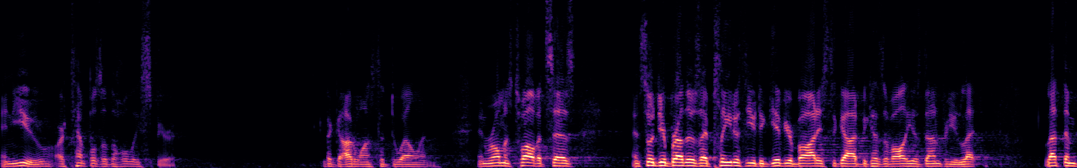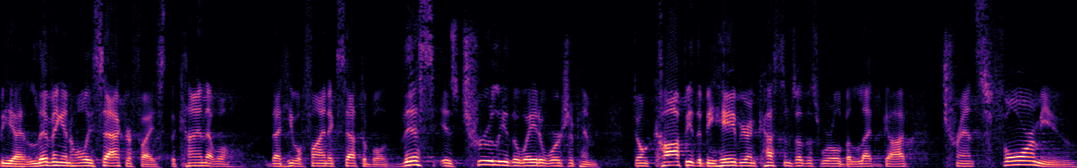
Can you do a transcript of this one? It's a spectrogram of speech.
and you are temples of the Holy Spirit that God wants to dwell in. In Romans 12, it says, And so, dear brothers, I plead with you to give your bodies to God because of all he has done for you. Let, let them be a living and holy sacrifice, the kind that, will, that he will find acceptable. This is truly the way to worship him. Don't copy the behavior and customs of this world, but let God transform you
